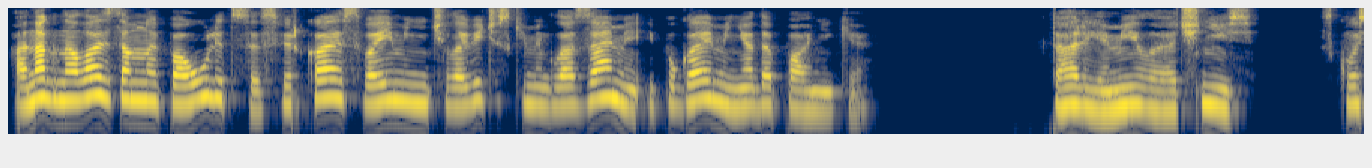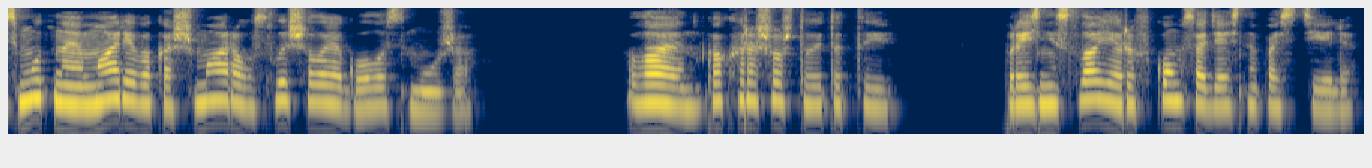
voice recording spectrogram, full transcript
Она гналась за мной по улице, сверкая своими нечеловеческими глазами и пугая меня до паники. «Талья, милая, очнись!» Сквозь мутное марево кошмара услышала я голос мужа. «Лайон, как хорошо, что это ты!» Произнесла я рывком, садясь на постели.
